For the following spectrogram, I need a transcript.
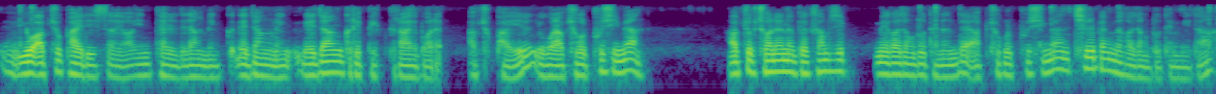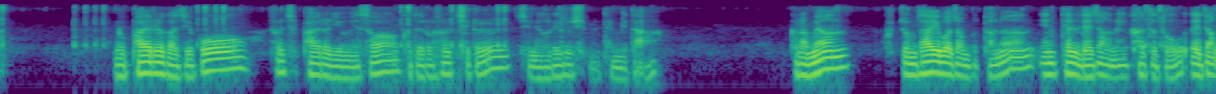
이 압축 파일이 있어요. 인텔 내장 랭크, 내장 랭, 내장 그래픽 드라이버 압축 파일. 이걸 압축을 푸시면 압축 전에는 130 메가 정도 되는데 압축을 푸시면 700메가 정도 됩니다. 이 파일을 가지고 설치 파일을 이용해서 그대로 설치를 진행을 해주시면 됩니다. 그러면 9.42 버전부터는 인텔 내장 랜카드도 내장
